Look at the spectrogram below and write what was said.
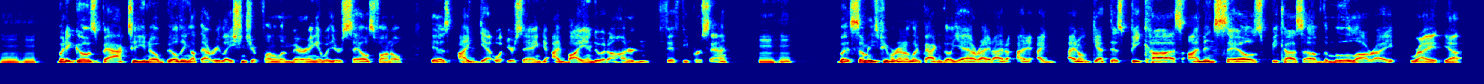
Mm-hmm but it goes back to you know building up that relationship funnel and marrying it with your sales funnel is I get what you're saying. I buy into it 150 percent. Mm-hmm. But some of these people are going to look back and go, "Yeah, right. I, I, I, I don't get this because I'm in sales because of the moolah, right? Right. Yeah.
